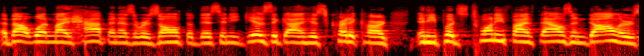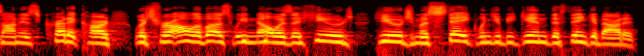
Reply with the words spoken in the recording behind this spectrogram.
about what might happen as a result of this. And he gives the guy his credit card and he puts $25,000 on his credit card, which for all of us we know is a huge, huge mistake when you begin to think about it.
